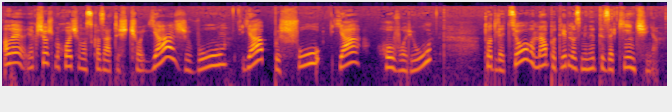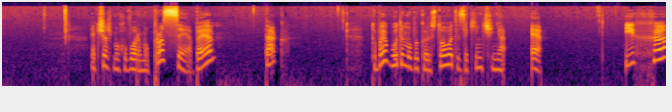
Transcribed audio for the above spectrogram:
Але якщо ж ми хочемо сказати, що я живу, я пишу, я говорю, то для цього нам потрібно змінити закінчення. Якщо ж ми говоримо про себе, так, то ми будемо використовувати закінчення е. Ich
